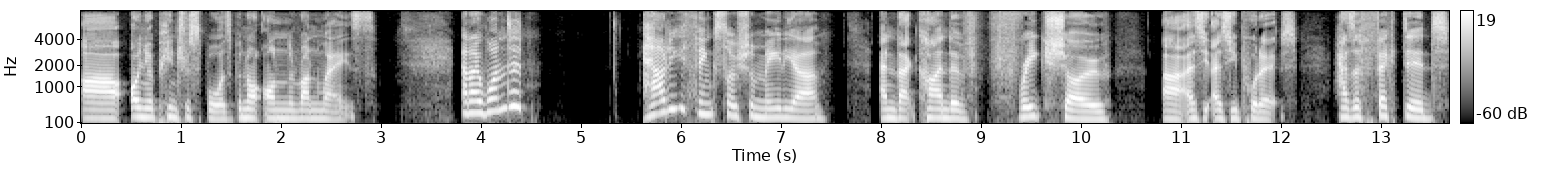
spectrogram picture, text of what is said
are on your Pinterest boards, but not on the runways. And I wondered, how do you think social media and that kind of freak show, uh, as you, as you put it, has affected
